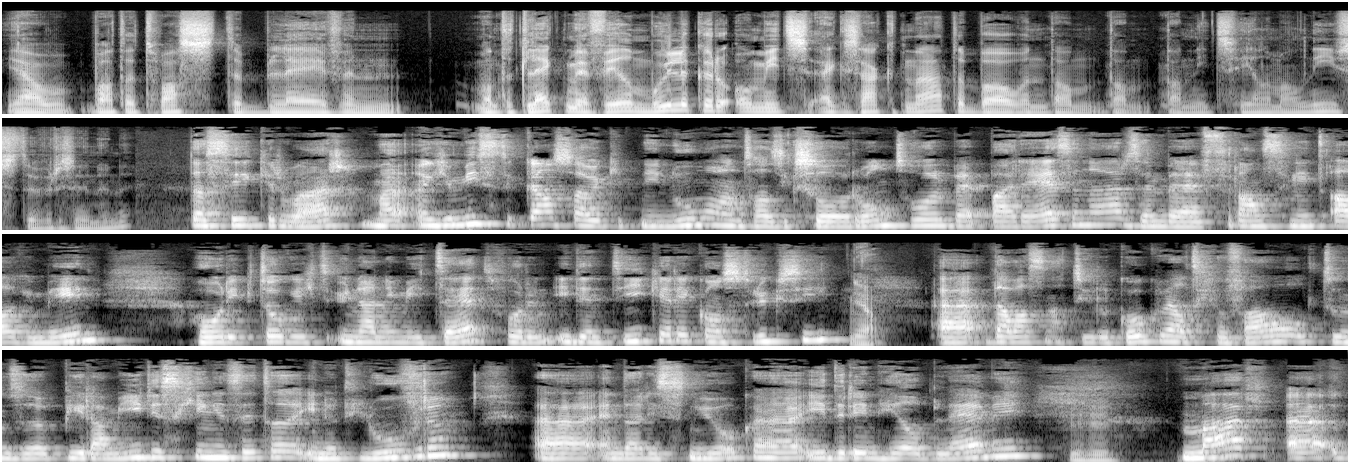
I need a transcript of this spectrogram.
ja, wat het was te blijven. Want het lijkt mij veel moeilijker om iets exact na te bouwen dan, dan, dan iets helemaal nieuws te verzinnen. Hè? Dat is zeker waar. Maar een gemiste kans zou ik het niet noemen. Want als ik zo rondhoor bij Parijzenaars en bij Fransen in het algemeen, hoor ik toch echt unanimiteit voor een identieke reconstructie. Ja. Uh, dat was natuurlijk ook wel het geval toen ze piramides gingen zetten in het Louvre. Uh, en daar is nu ook uh, iedereen heel blij mee. Mm -hmm. Maar uh,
